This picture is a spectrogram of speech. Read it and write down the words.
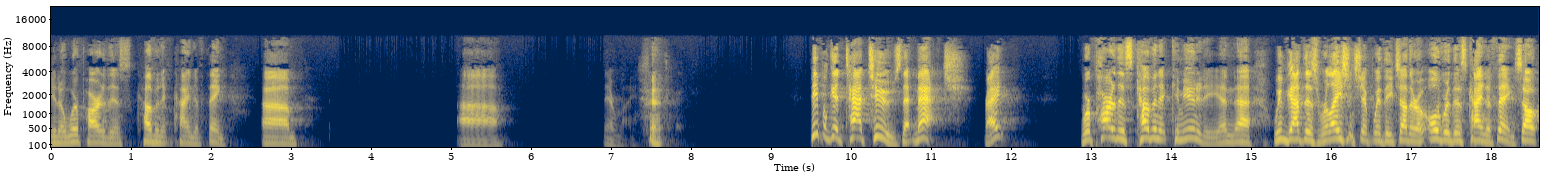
you know, we're part of this covenant kind of thing. Um, uh, never mind. People get tattoos that match, right? We're part of this covenant community, and uh, we've got this relationship with each other over this kind of thing. So,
